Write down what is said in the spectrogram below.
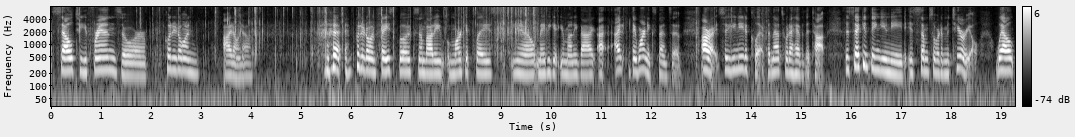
sell to your friends or put it on, I don't know, put it on Facebook, somebody, marketplace, you know, maybe get your money back. I, I, they weren't expensive. All right, so you need a clip, and that's what I have at the top. The second thing you need is some sort of material. Well,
